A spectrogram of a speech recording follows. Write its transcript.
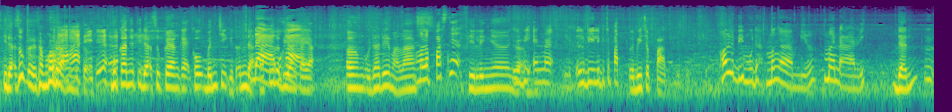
tidak suka sama orang gitu. Iya. bukannya tidak suka yang kayak kau benci gitu enggak. Nggak, tapi lebih yang bukan. kayak em, udah deh malas. Melepasnya feelingnya lebih enak gitu lebih lebih cepat. Lebih cepat gitu. Kau lebih mudah mengambil menarik dan lebih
